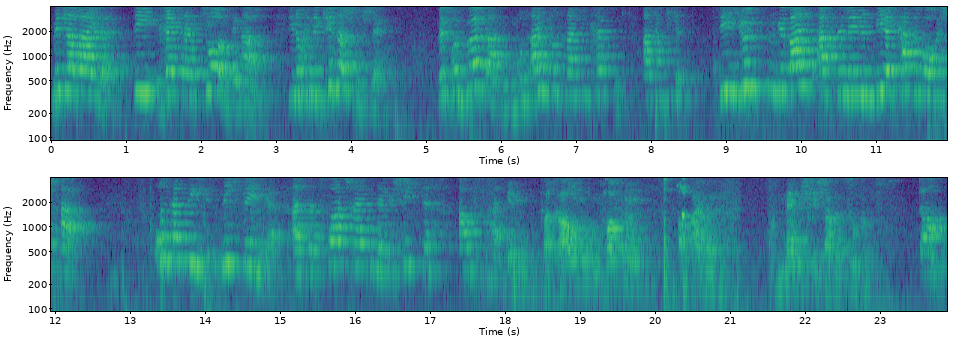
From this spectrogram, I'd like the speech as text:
mittlerweile die Regression genannt, die noch in den Kinderschuhen steckt, wird von bösartigen und einflussreichen Kräften attackiert. Die jüngsten Gewaltakte lehnen wir kategorisch ab. Unser Ziel ist nicht weniger, als das Fortschreiten der Geschichte aufzuhalten. In Vertrauen und Hoffnung auf eine menschlichere Zukunft. Dawn.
